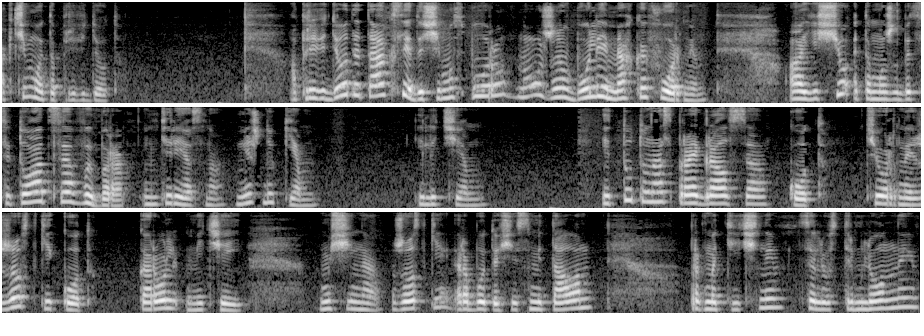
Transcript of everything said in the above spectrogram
А к чему это приведет? А приведет это к следующему спору, но уже в более мягкой форме. А еще это может быть ситуация выбора. Интересно, между кем или чем? И тут у нас проигрался кот. Черный жесткий кот. Король мечей. Мужчина жесткий, работающий с металлом, прагматичный, целеустремленный.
